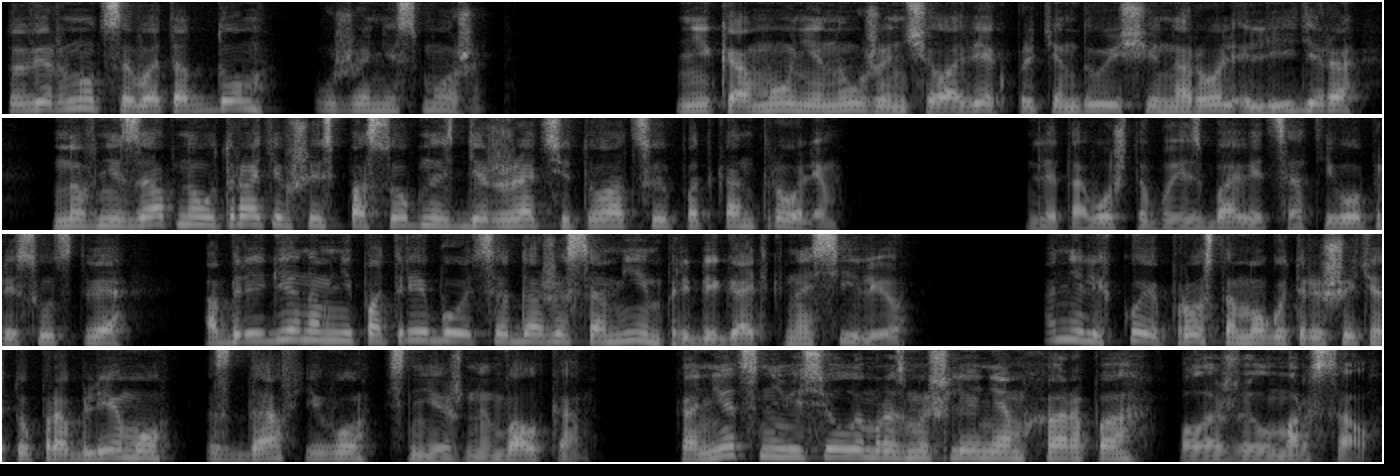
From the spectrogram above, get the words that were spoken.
то вернуться в этот дом уже не сможет. Никому не нужен человек, претендующий на роль лидера, но внезапно утративший способность держать ситуацию под контролем. Для того, чтобы избавиться от его присутствия, аборигенам не потребуется даже самим прибегать к насилию. Они легко и просто могут решить эту проблему, сдав его снежным волкам. Конец невеселым размышлениям Харпа положил Марсал.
